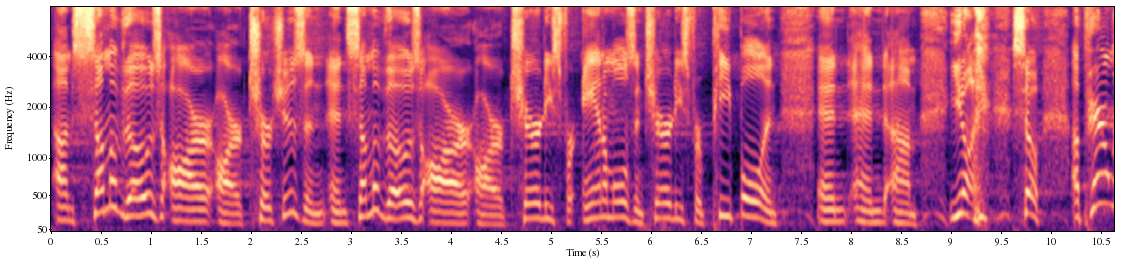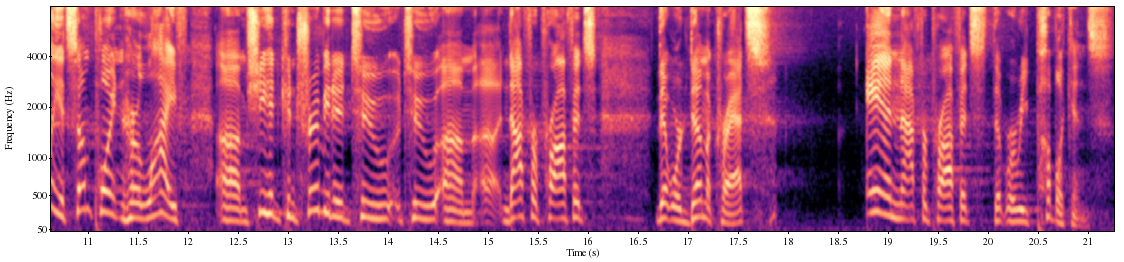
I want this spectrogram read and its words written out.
Um, some of those are, are churches, and, and some of those are, are charities for animals and charities for people. And, and, and um, you know, so apparently at some point in her life, um, she had contributed to, to um, uh, not for profits that were Democrats and not for profits that were Republicans.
